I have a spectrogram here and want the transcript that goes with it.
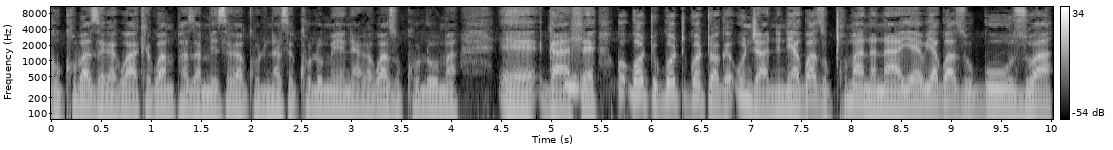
ukukhubazeka kwakhe kwamphazamisa kakhulu nasekukhulumeni akakwazi ukukhuluma eh kahle. Kodwa kodwa kodwa ke unjani? Niyakwazi ukuxhumana naye uyakwazi ukuzwa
